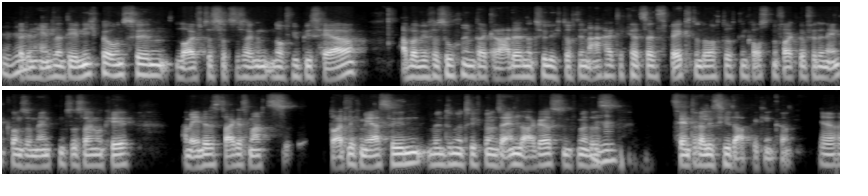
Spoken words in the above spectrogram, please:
Mhm. Bei den Händlern, die nicht bei uns sind, läuft das sozusagen noch wie bisher. Aber wir versuchen ihm da gerade natürlich durch den Nachhaltigkeitsaspekt und auch durch den Kostenfaktor für den Endkonsumenten zu sagen, okay, am Ende des Tages macht es deutlich mehr Sinn, wenn du natürlich bei uns einlagerst und man das mhm. zentralisiert abwickeln kann. Ja,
